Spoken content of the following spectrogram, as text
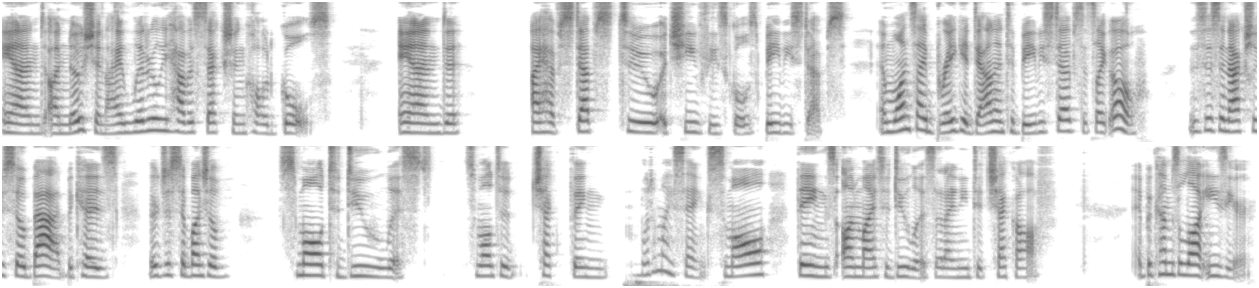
And on Notion, I literally have a section called goals. And I have steps to achieve these goals, baby steps. And once I break it down into baby steps, it's like, oh, this isn't actually so bad because they're just a bunch of small to do lists, small to check thing what am I saying? Small things on my to do list that I need to check off. It becomes a lot easier.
